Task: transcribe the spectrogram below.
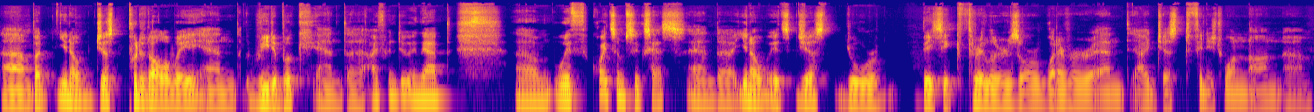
Um, but you know, just put it all away and read a book, and uh, I've been doing that um, with quite some success. And uh, you know, it's just your basic thrillers or whatever. And I just finished one on um,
